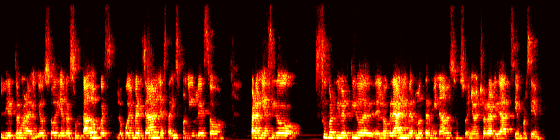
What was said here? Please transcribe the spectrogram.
el director maravilloso y el resultado pues lo pueden ver ya, ya está disponible. So, para mí ha sido súper divertido de, de, lograr y verlo terminado. Es un sueño hecho realidad, 100%.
